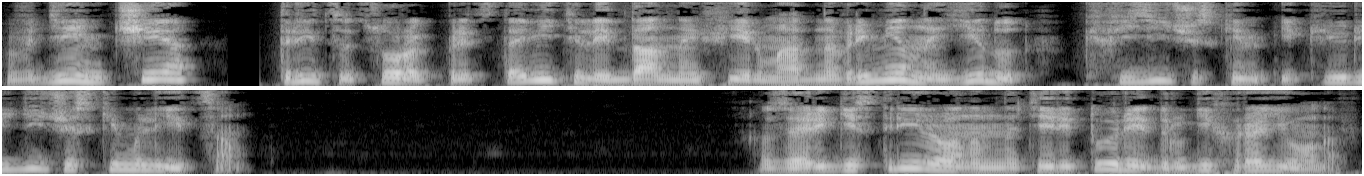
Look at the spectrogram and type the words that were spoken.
В день Че 30-40 представителей данной фирмы одновременно едут к физическим и к юридическим лицам, зарегистрированным на территории других районов.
